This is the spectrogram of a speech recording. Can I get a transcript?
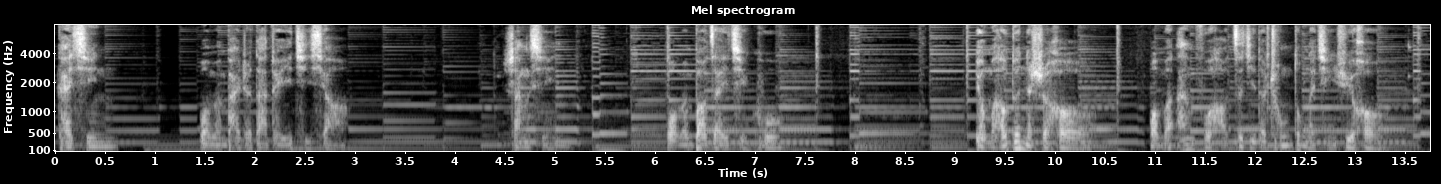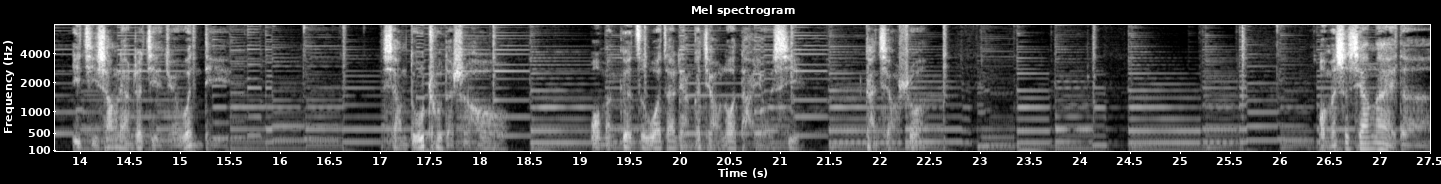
开心，我们拍着大腿一起笑；伤心，我们抱在一起哭。有矛盾的时候，我们安抚好自己的冲动的情绪后，一起商量着解决问题。想独处的时候，我们各自窝在两个角落打游戏、看小说。我们是相爱的，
